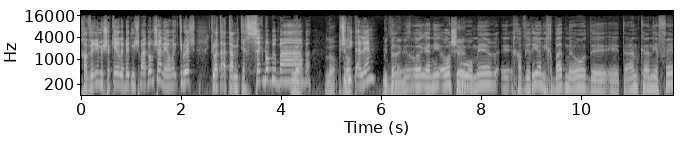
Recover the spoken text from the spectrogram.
חברי משקר לבית משפט, לא משנה, כאילו יש, כאילו אתה, אתה מתעסק ב... ב לא, ב לא. פשוט לא, מתעלם? מתעלם ו- מזה. או, אני, או שהוא כן. אומר, אה, חברי הנכבד מאוד אה, אה, טען כאן יפה,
